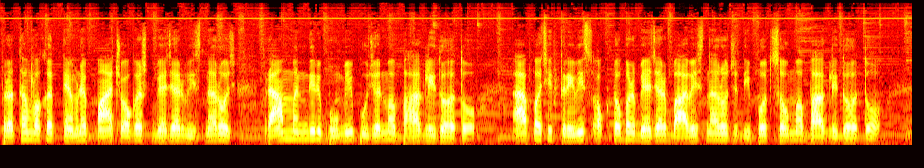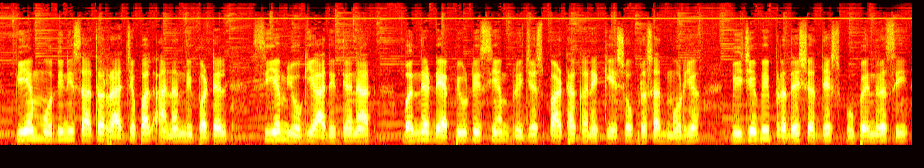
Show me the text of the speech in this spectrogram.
પ્રથમ વખત તેમણે પાંચ ઓગસ્ટ બે હજાર વીસના રોજ રામ મંદિર ભૂમિપૂજનમાં ભાગ લીધો હતો. આ પછી ત્રેવીસ ઓક્ટોબર બે હજાર બાવીસના રોજ દીપોત્સવમાં ભાગ લીધો હતો. પીએમ મોદીની સાથે રાજ્યપાલ આનંદી પટેલ, સીએમ યોગી આદિત્યનાથ, બંને ડેપ્યુટી સીએમ બ્રિજેશ પાઠક અને કેશવ પ્રસાદ મૌર્ય, બીજેપી પ્રદેશ અધ્યક્ષ ભૂપેન્દ્રસિંહ,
